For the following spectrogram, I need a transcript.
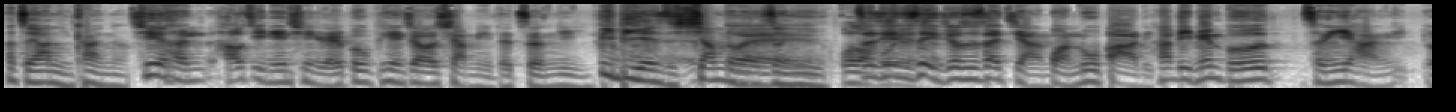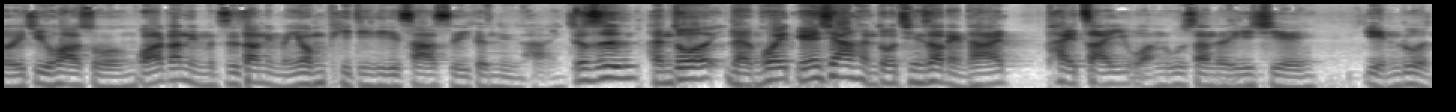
那怎样你看呢？其实很好几年前有一部片叫《乡民的争议》，BBS 香米的争议。这件事情就是在讲网络霸凌。它里面不是陈意涵有一句话说：“我要让你们知道，你们用 PDD 杀死一个女孩。”就是很多人会，因为现在很多青少年他太在意网络上的一些。言论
